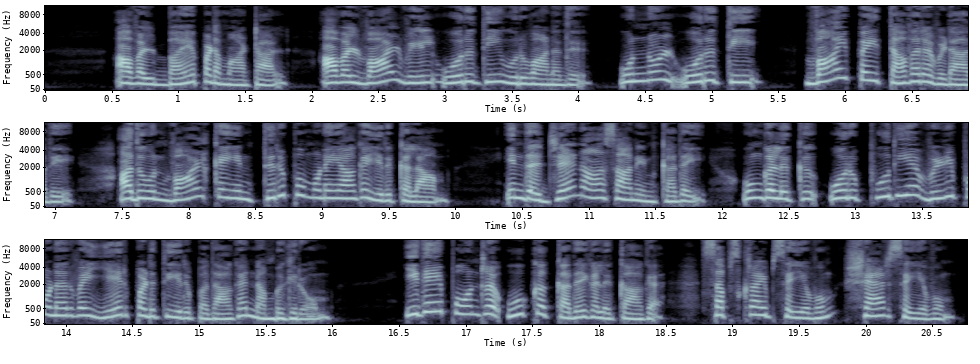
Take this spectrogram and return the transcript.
அவள் பயப்பட மாட்டாள். அவள் வாழ்வில் ஒரு தீ உருவானது. உன்னுள் ஒரு தீ. வாய்ப்பை தவற விடாதே. அது உன் வாழ்க்கையின் திருப்பு முனையாக இருக்கலாம். இந்த ஜென் ஆசானின் கதை உங்களுக்கு ஒரு புதிய விழிப்புணர்வை ஏற்படுத்தி இருப்பதாக நம்புகிறோம். இதே போன்ற ஊக்கக் கதைகளுக்காக சப்ஸ்கிரைப் செய்யவும் ஷேர் செய்யவும்.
